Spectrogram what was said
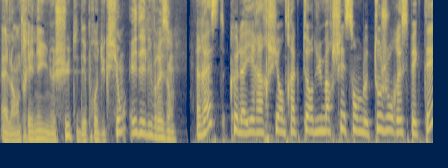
Elle a entraîné une chute des productions et des livraisons. Reste que la hiérarchie entre acteurs du marché semble toujours respectée.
